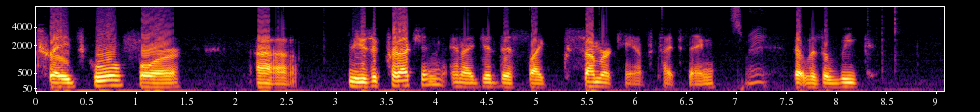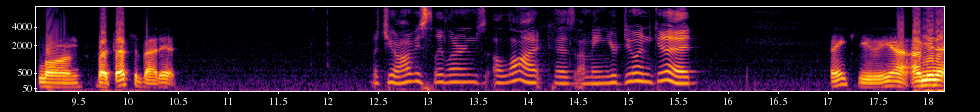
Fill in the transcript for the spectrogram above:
trade school for uh, music production, and I did this like summer camp type thing Sweet. that was a week long. But that's about it. But you obviously learned a lot because, I mean, you're doing good. Thank you. Yeah, I mean,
